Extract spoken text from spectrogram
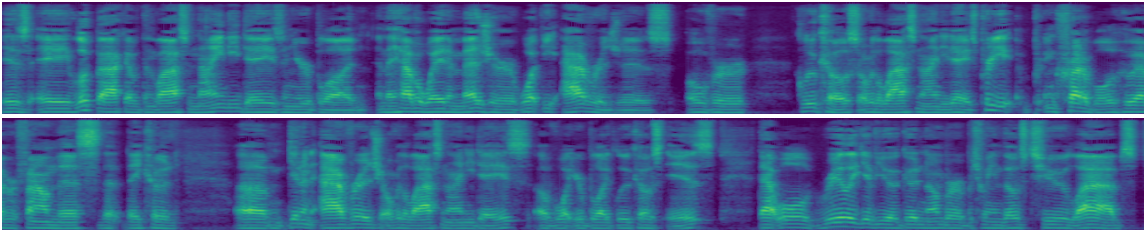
is a look back of the last 90 days in your blood, and they have a way to measure what the average is over glucose over the last 90 days. Pretty incredible, whoever found this, that they could um, get an average over the last 90 days of what your blood glucose is. That will really give you a good number between those two labs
